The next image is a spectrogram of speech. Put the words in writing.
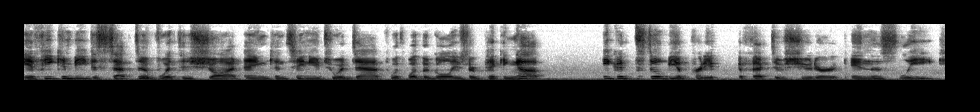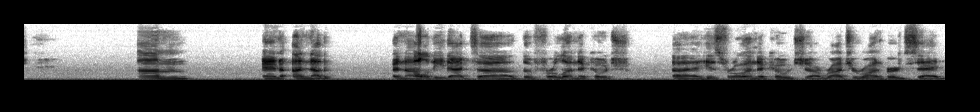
if he can be deceptive with his shot and continue to adapt with what the goalies are picking up, he could still be a pretty effective shooter in this league. Um, and another analogy that uh, the Frölunda coach, uh, his Frölunda coach uh, Roger Rönnberg said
